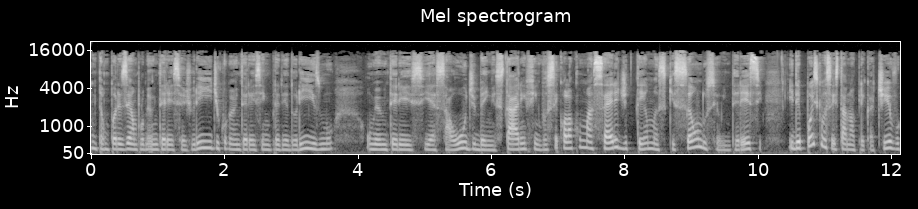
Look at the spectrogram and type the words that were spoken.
Então, por exemplo, meu interesse é jurídico, meu interesse é empreendedorismo, o meu interesse é saúde, bem-estar, enfim, você coloca uma série de temas que são do seu interesse e depois que você está no aplicativo,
